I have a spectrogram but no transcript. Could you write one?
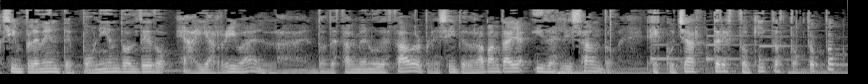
simplemente poniendo el dedo ahí arriba, en, donde está el menú de estado, al principio de la pantalla, y deslizando, escuchar tres toquitos, toc, toc, toc.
